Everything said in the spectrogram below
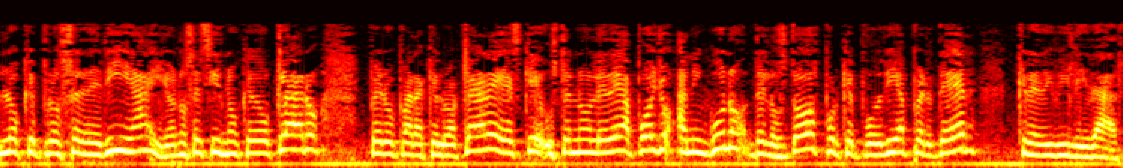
lo que procedería, y yo no sé si no quedó claro, pero para que lo aclare es que usted no le dé apoyo a ninguno de los dos porque podría perder credibilidad.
